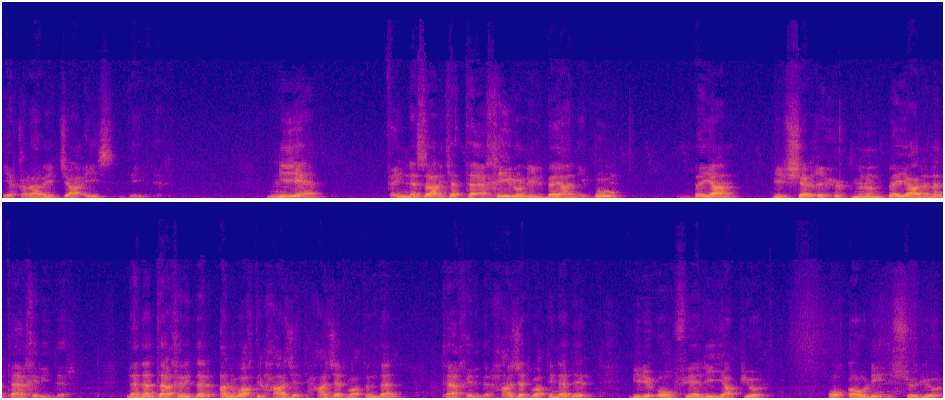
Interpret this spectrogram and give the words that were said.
ikrarı caiz değildir. Niye? فَاِنَّ ذَٰلِكَ تَأْخِيرٌ لِلْبَيَانِ Bu, beyan, bir şer'i hükmünün beyanının tehiridir. Neden tehiridir? An vaktil haceti. Hacet vaktinden tehiridir. Hacet vakti nedir? Biri o fiili yapıyor. O kavli söylüyor.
